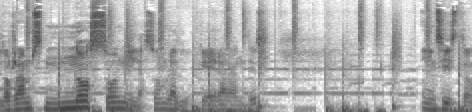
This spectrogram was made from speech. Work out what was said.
los Rams no son ni la sombra de lo que eran antes. Insisto.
